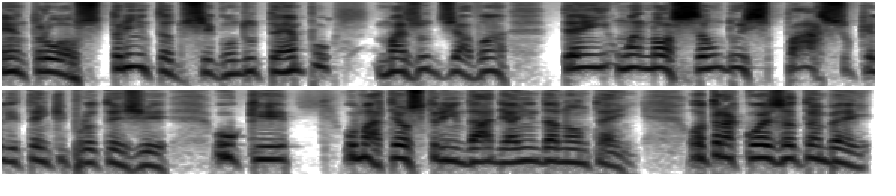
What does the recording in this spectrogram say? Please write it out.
entrou aos 30 do segundo tempo, mas o Djavan tem uma noção do espaço que ele tem que proteger, o que o Matheus Trindade ainda não tem. Outra coisa também,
